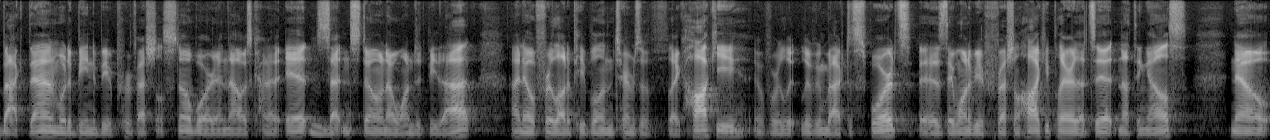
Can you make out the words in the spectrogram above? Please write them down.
back then would have been to be a professional snowboarder, and that was kind of it, set in stone. I wanted to be that. I know for a lot of people, in terms of like hockey, if we're lo- looping back to sports, is they want to be a professional hockey player. That's it, nothing else. Now,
